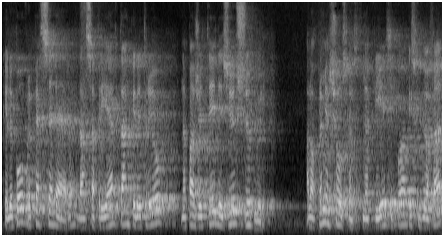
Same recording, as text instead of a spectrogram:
que le pauvre persévère dans sa prière tant que le Très-Haut n'a pas jeté les yeux sur lui. Alors, première chose quand tu à prier, c'est quoi? Qu'est-ce que tu dois faire?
